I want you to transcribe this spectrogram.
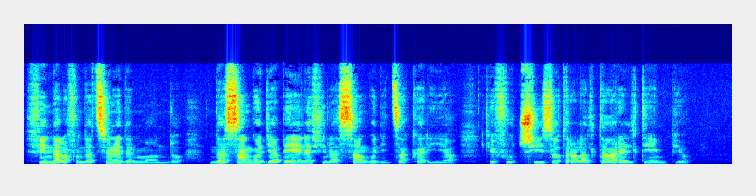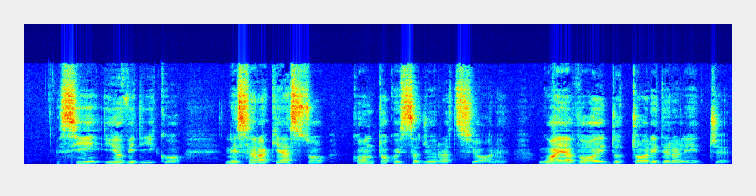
fin dalla fondazione del mondo, dal sangue di Abele fino al sangue di Zaccaria, che fu ucciso tra l'altare e il Tempio. Sì, io vi dico, ne sarà chiesto conto a questa generazione. Guai a voi, dottori della legge,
